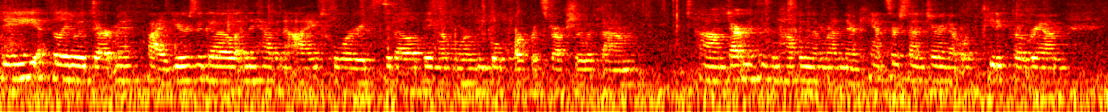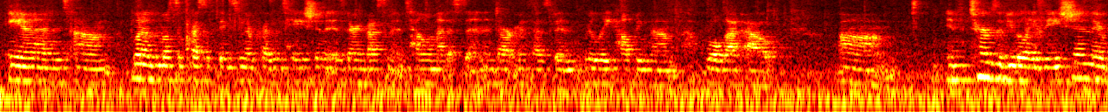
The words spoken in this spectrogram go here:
they affiliated with Dartmouth five years ago, and they have an eye towards developing a more legal corporate structure with them. Um, Dartmouth has been helping them run their cancer center and their orthopedic program. And um, one of the most impressive things from their presentation is their investment in telemedicine, and Dartmouth has been really helping them roll that out. Um, in terms of utilization, they're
